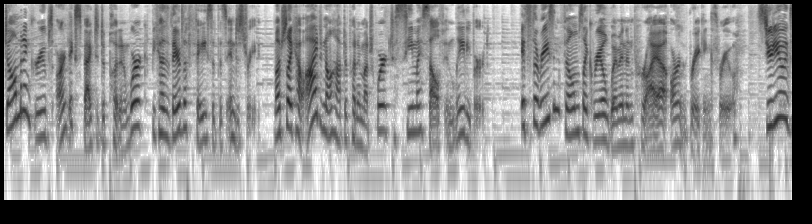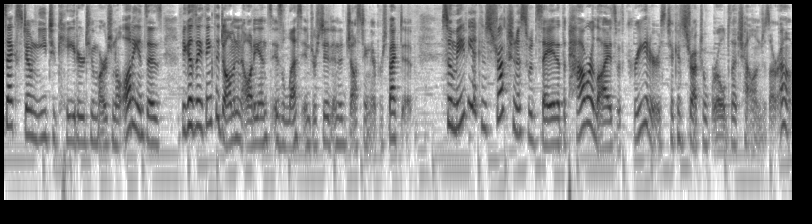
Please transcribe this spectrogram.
Dominant groups aren't expected to put in work because they're the face of this industry, much like how I did not have to put in much work to see myself in Ladybird. It's the reason films like Real Women and Pariah aren't breaking through. Studio execs don't need to cater to marginal audiences because they think the dominant audience is less interested in adjusting their perspective. So maybe a constructionist would say that the power lies with creators to construct a world that challenges our own.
